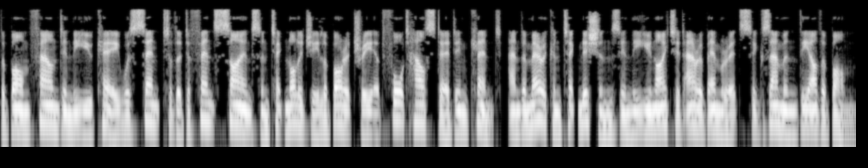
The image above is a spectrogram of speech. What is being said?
The bomb found in the UK was sent to the Defence Science and Technology Laboratory at Fort Halstead in Kent, and American technicians in the United Arab Emirates examined the other bomb.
